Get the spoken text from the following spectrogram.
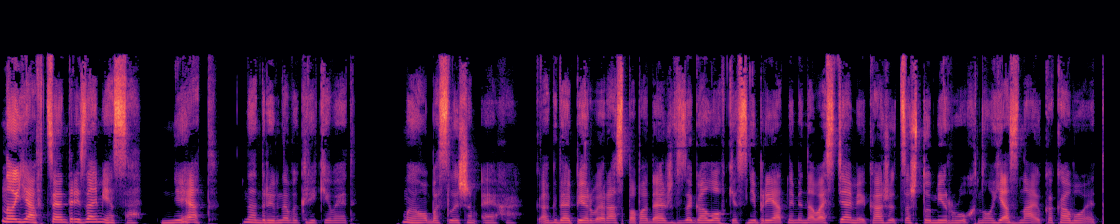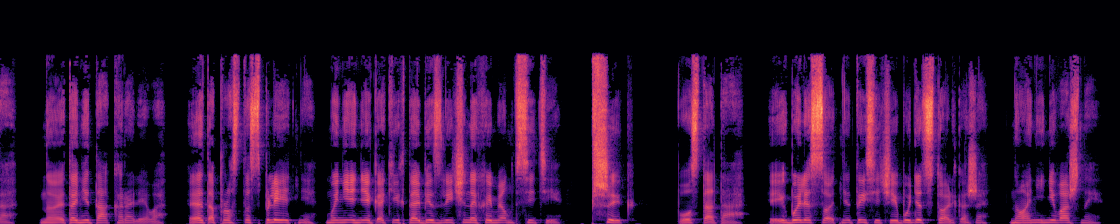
Но я в центре замеса. Нет, надрывно выкрикивает. Мы оба слышим эхо. Когда первый раз попадаешь в заголовки с неприятными новостями, кажется, что мир рухнул. Я знаю, каково это. Но это не так, королева. Это просто сплетни, мнение каких-то обезличенных имен в сети. Пшик. Пустота. Их были сотни тысяч и будет столько же. Но они не важны.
